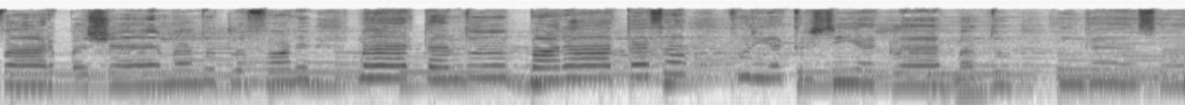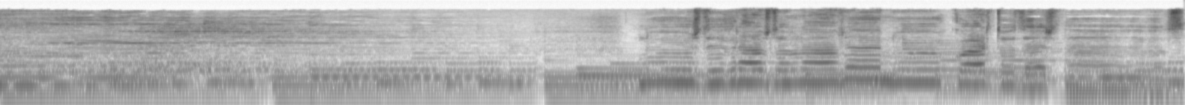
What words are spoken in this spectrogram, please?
Farpas, chamando o telefone Matando baratas, a fúria crescia clamando vingança Nos degraus da laura, no quarto das danças.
